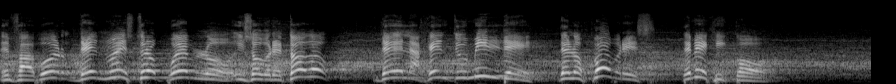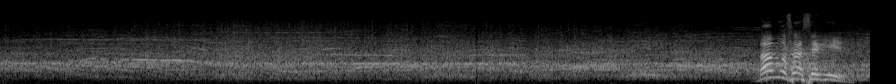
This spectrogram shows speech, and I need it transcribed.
en favor de nuestro pueblo y sobre todo de la gente humilde, de los pobres de México. Vamos a seguir.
